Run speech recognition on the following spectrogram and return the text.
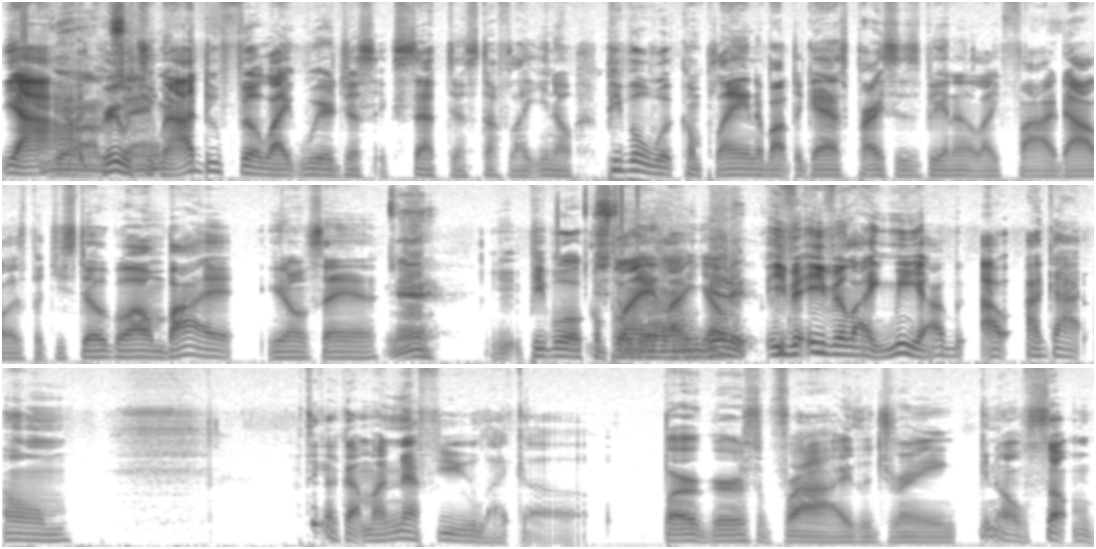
Yeah, You know I, agree with you, man. I do feel like we're just accepting stuff like, you know, people would complain about the gas prices being at like five dollars, but you still go out and buy it. You know what I'm saying? Yeah. You, people will complain like, yo, even even like me, I, I I got um, I think I got my nephew like uh burgers, some fries, a drink, you know, something,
